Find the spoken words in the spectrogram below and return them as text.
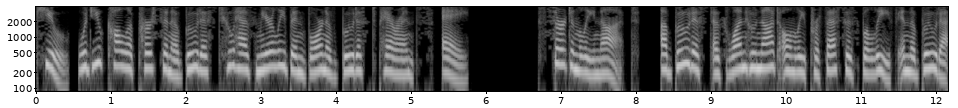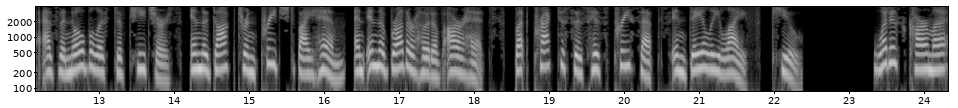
Q. Would you call a person a Buddhist who has merely been born of Buddhist parents? A. Certainly not. A Buddhist is one who not only professes belief in the Buddha as the noblest of teachers, in the doctrine preached by him, and in the brotherhood of arhats, but practices his precepts in daily life. Q. What is karma?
